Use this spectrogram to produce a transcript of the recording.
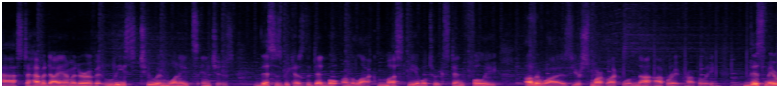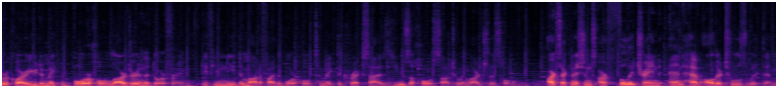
has to have a diameter of at least 2 and 1 8 inches. This is because the deadbolt on the lock must be able to extend fully, otherwise your smart lock will not operate properly. This may require you to make the bore hole larger in the door frame. If you need to modify the bore hole to make the correct size, use a hole saw to enlarge this hole. Our technicians are fully trained and have all their tools with them.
